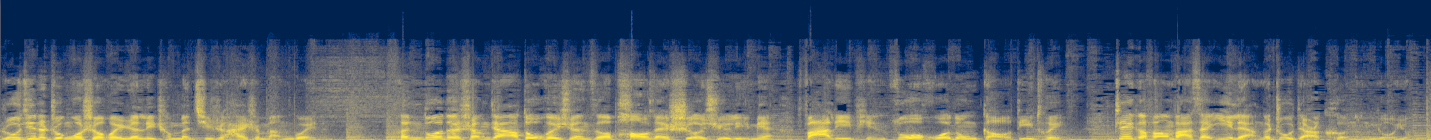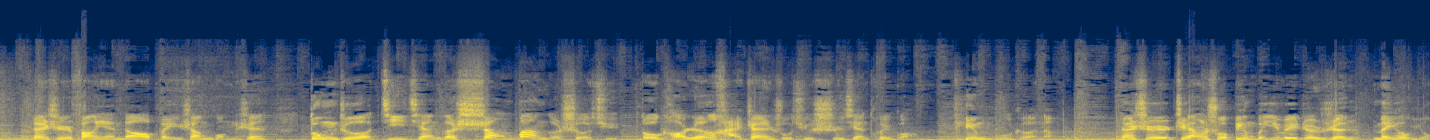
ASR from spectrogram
如今的中国社会，人力成本其实还是蛮贵的。很多的商家都会选择泡在社区里面发礼品、做活动、搞地推。这个方法在一两个驻点可能有用。但是放眼到北上广深，动辄几千个、上万个社区，都靠人海战术去实现推广，并不可能。但是这样说并不意味着人没有用。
